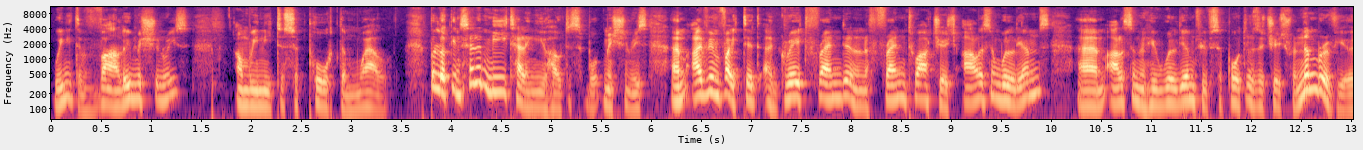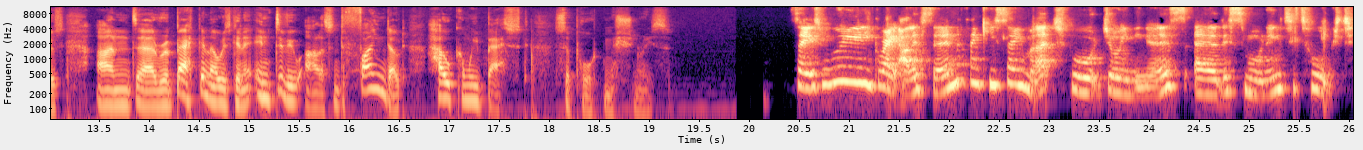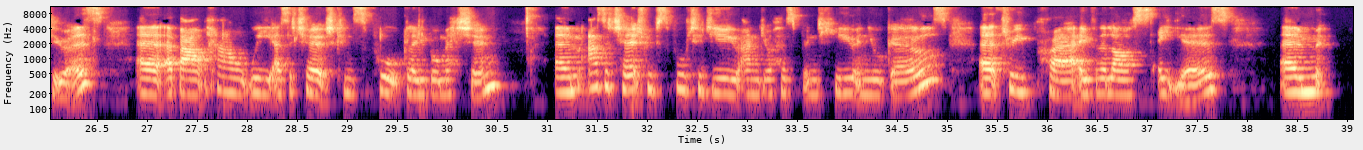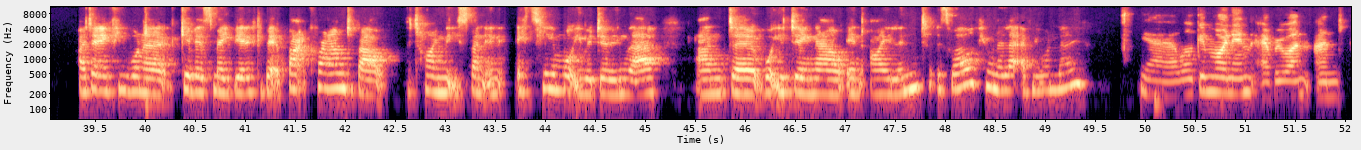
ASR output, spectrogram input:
We need to value missionaries and we need to support them well. But look, instead of me telling you how to support missionaries, um, I've invited a great friend and a friend to our church, Alison Williams. Um, Alison and Hugh Williams, we've supported as a church for a number of years, and uh, Rebecca now is going to interview Alison to find out how can we best support missionaries. So it's really great, Alison. Thank you so much for joining us uh, this morning to talk to us uh, about how we as a church can support global mission. Um, as a church, we've supported you and your husband Hugh and your girls uh, through prayer over the last eight years. Um, I don't know if you want to give us maybe a little bit of background about the time that you spent in Italy and what you were doing there, and uh, what you're doing now in Ireland as well. If you want to let everyone know. Yeah. Well, good morning, everyone, and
